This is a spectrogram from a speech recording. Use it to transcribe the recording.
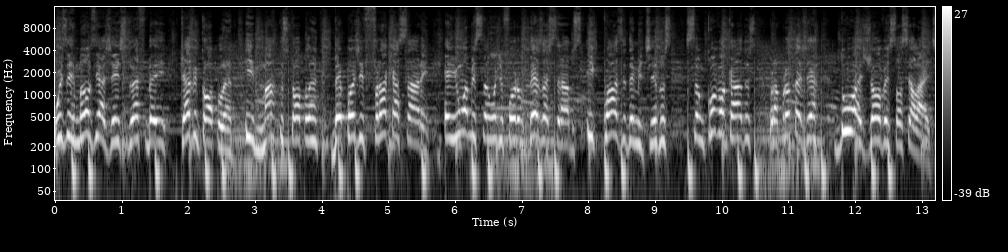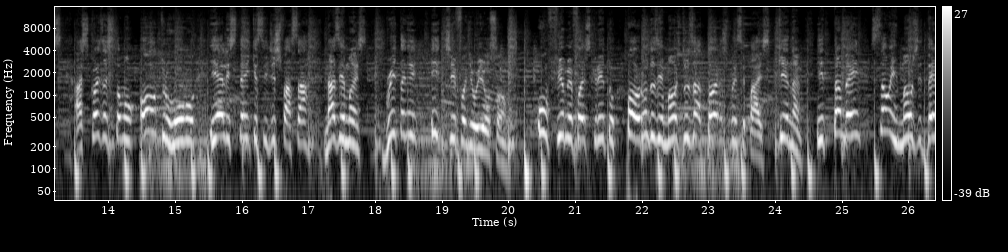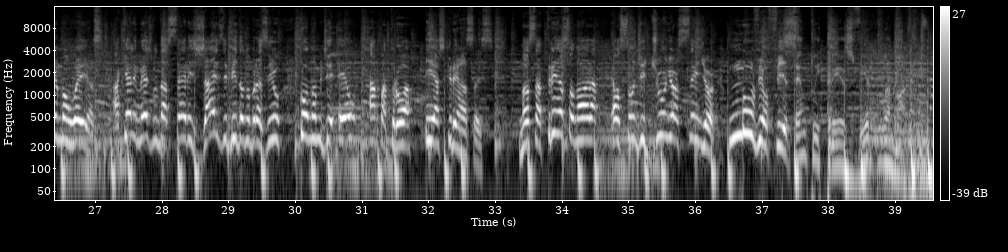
Os irmãos e agentes do FBI, Kevin Copeland e Marcus Copeland, depois de fracassarem em uma missão onde foram desastrados e quase demitidos, são convocados para proteger duas jovens socialites. As coisas tomam outro rumo e eles têm que se disfarçar nas irmãs Brittany e Tiffany Wilson. O filme foi escrito por um dos irmãos dos atores principais, Keenan, e também são irmãos de Damon Wayans, aquele mesmo da série já exibida no Brasil com o nome de Eu, a Patroa e as Crianças. Nossa trilha sonora é o som de Junior Senior, Movie of It. 103,9.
